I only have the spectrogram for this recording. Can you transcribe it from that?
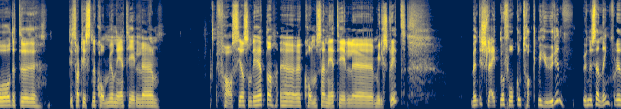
Og dette, disse artistene kom jo ned til uh, Fasia, som de het, da. Uh, kom seg ned til uh, Mill Street. Men de sleit med å få kontakt med juryen under sending, fordi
